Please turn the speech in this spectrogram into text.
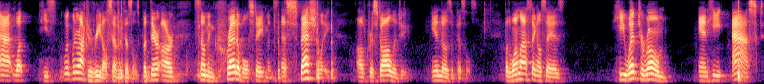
at what he's, we're not going to read all seven epistles, but there are some incredible statements, especially of Christology, in those epistles. But the one last thing I'll say is he went to Rome and he asked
